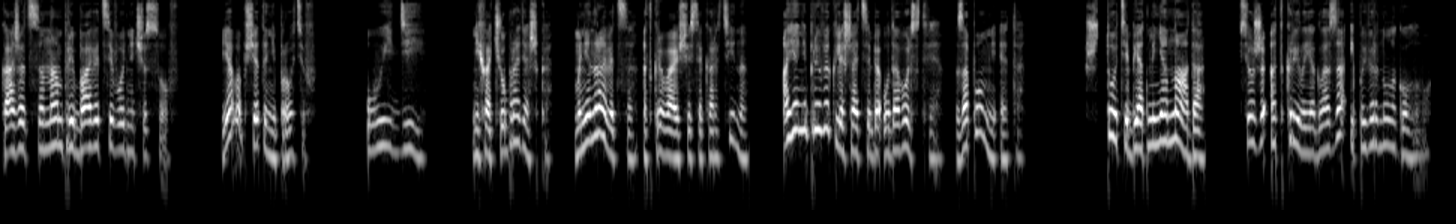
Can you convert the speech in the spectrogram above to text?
Кажется, нам прибавят сегодня часов. Я вообще-то не против. Уйди. Не хочу, бродяжка. Мне нравится открывающаяся картина, а я не привык лишать себя удовольствия. Запомни это. Что тебе от меня надо? Все же открыла я глаза и повернула голову.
